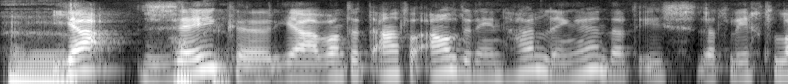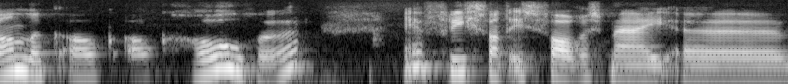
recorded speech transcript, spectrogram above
Uh, ja, zeker. Okay. Ja, want het aantal ouderen in Harlingen, dat, is, dat ligt landelijk ook, ook hoger. Hè, Friesland is volgens mij, uh,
